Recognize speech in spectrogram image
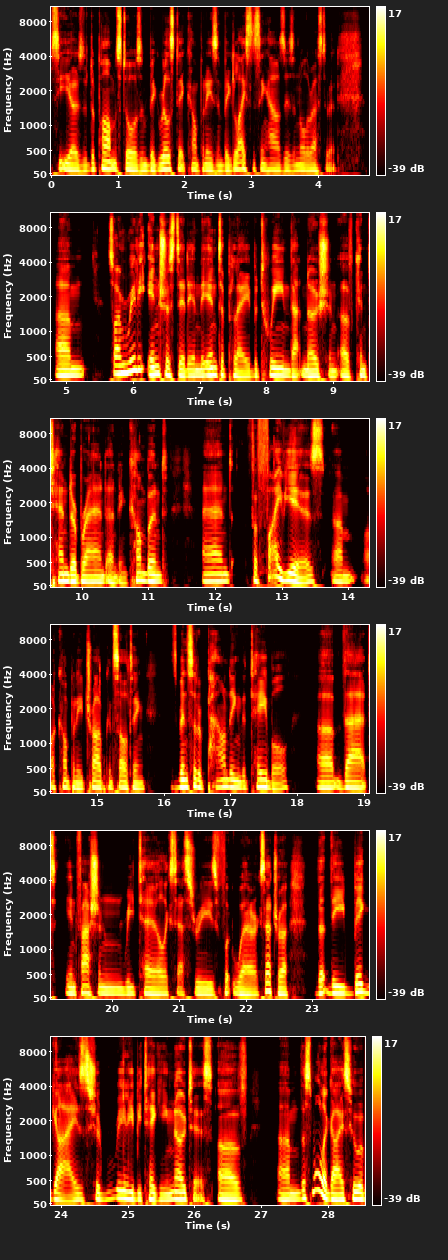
CEOs of department stores and big real estate companies and big licensing houses and all the rest of it. Um, so I'm really interested in the interplay between that notion of contender brand and incumbent. And for five years, um, our company Traub Consulting has been sort of pounding the table uh, that in fashion, retail, accessories, footwear, etc., that the big guys should really be taking notice of um, the smaller guys who are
